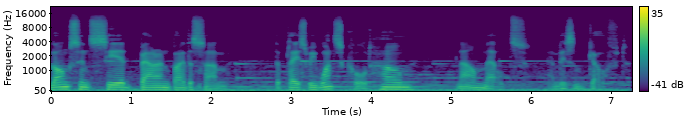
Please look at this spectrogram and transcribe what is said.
Long since seared barren by the sun, the place we once called home now melts and is engulfed.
